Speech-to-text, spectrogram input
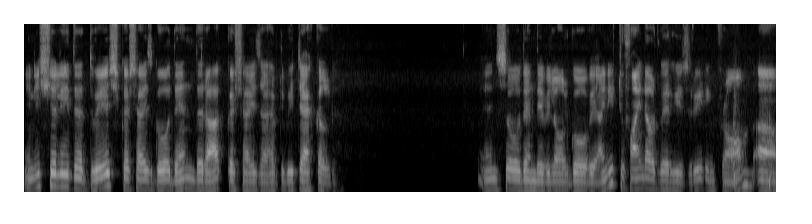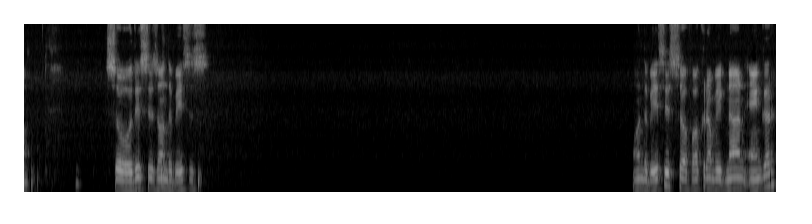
initially the dvesh kashais go then the rag kashais have to be tackled and so then they will all go away. I need to find out where he is reading from. Um, so this is on the basis. On the basis of Akram Vignan anger.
